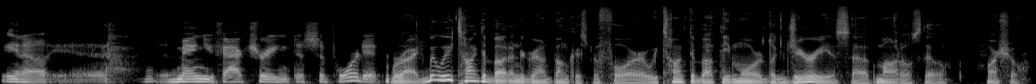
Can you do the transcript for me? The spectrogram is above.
you know, uh, manufacturing to support it. Right. We talked about underground bunkers before. We talked about the more luxurious uh, models, though, Marshall.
